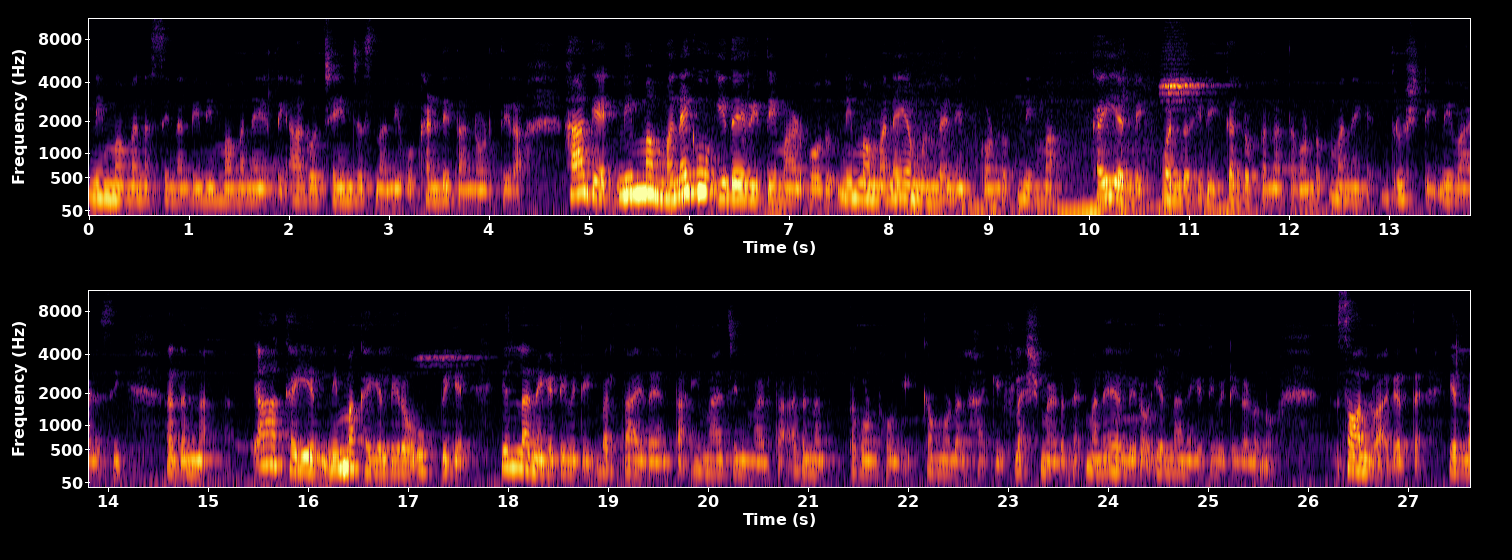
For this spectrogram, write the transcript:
ನಿಮ್ಮ ಮನಸ್ಸಿನಲ್ಲಿ, ನಿಮ್ಮ ಮನೆಯಲ್ಲಿ ಆಗೋ ಚೇಂಜಸ್ನ ನೀವು ಖಂಡಿತ ನೋಡ್ತೀರಾ. ಹಾಗೆ ನಿಮ್ಮ ಮನೆಗೂ ಇದೇ ರೀತಿ ಮಾಡ್ಬೋದು. ನಿಮ್ಮ ಮನೆಯ ಮುಂದೆ ನಿಂತ್ಕೊಂಡು ನಿಮ್ಮ ಕೈಯಲ್ಲಿ ಒಂದು ಹಿಡಿ ಕಲ್ಲುಪ್ಪನ್ನು ತಗೊಂಡು ಮನೆಗೆ ದೃಷ್ಟಿ ನಿವಾಳಿಸಿ ಅದನ್ನು ಆ ಕೈಯಲ್ಲಿ, ನಿಮ್ಮ ಕೈಯಲ್ಲಿರೋ ಉಪ್ಪಿಗೆ ಎಲ್ಲ ನೆಗೆಟಿವಿಟಿ ಬರ್ತಾ ಇದೆ ಅಂತ ಇಮ್ಯಾಜಿನ್ ಮಾಡ್ತಾ ಅದನ್ನು ತಗೊಂಡು ಹೋಗಿ ಕಮೋಡಲ್ಲಿ ಹಾಕಿ ಫ್ಲಶ್ ಮಾಡಿದ್ರೆ ಮನೆಯಲ್ಲಿರೋ ಎಲ್ಲ ನೆಗೆಟಿವಿಟಿಗಳೂ ಸಾಲ್ವ್ ಆಗುತ್ತೆ. ಎಲ್ಲ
